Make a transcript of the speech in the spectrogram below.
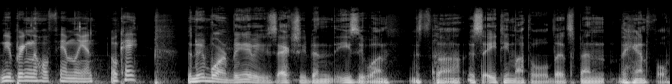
you bring the whole family in. Okay. The newborn baby has actually been the easy one. It's the it's the 18 month old that's been the handful.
